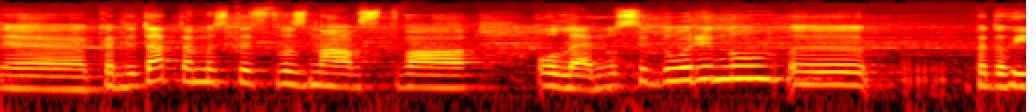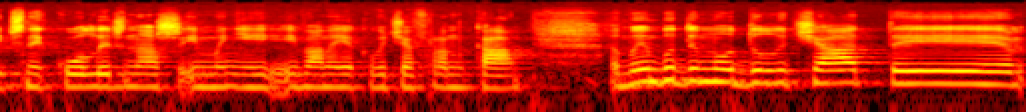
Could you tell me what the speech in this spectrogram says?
е, кандидата мистецтвознавства Олену Сидоріну. Педагогічний коледж наш імені Івана Яковича Франка. Ми будемо долучати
